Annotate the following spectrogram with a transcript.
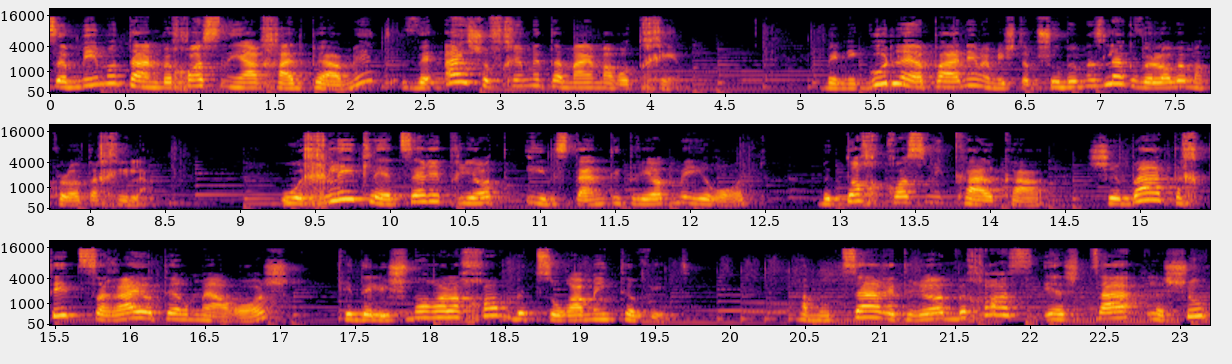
שמים אותן בכוס נייר חד פעמית, ואז שופכים את המים הרותחים. בניגוד ליפנים הם השתמשו במזלג ולא במקלות אכילה. הוא החליט לייצר אטריות אינסטנט, אטריות מהירות, בתוך כוס מקלקר, שבה התחתית צרה יותר מהראש, כדי לשמור על החום בצורה מיטבית. המוצר אטריות בכוס יצא לשוק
